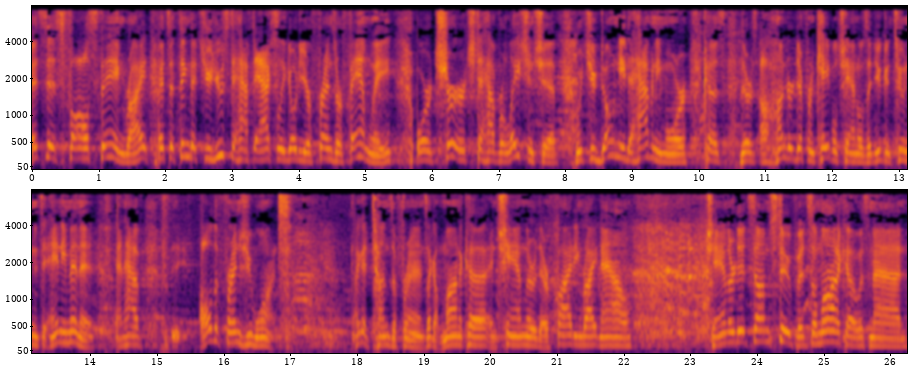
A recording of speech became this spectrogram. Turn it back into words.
It's this false thing, right? It's a thing that you used to have to actually go to your friends or family or church to have relationship, which you don't need to have anymore because there's a hundred different cable channels that you can tune into any minute and have all the friends you want. I got tons of friends. I got Monica and Chandler. They're fighting right now. Chandler did something stupid, so Monica was mad.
